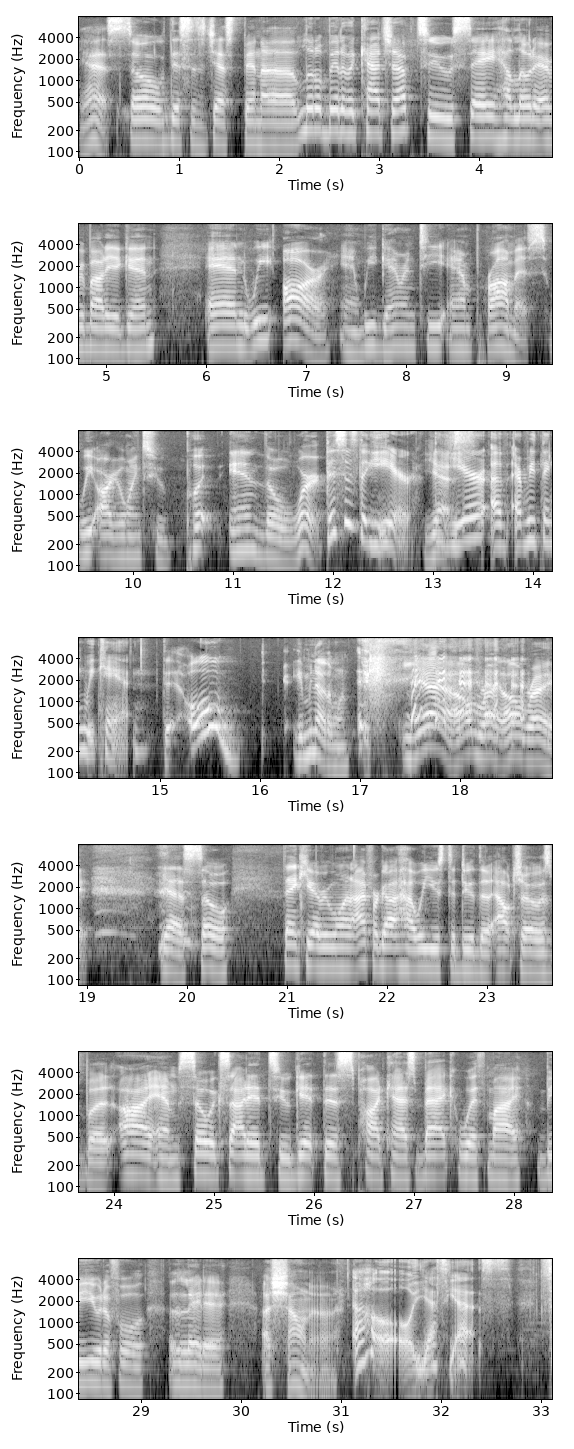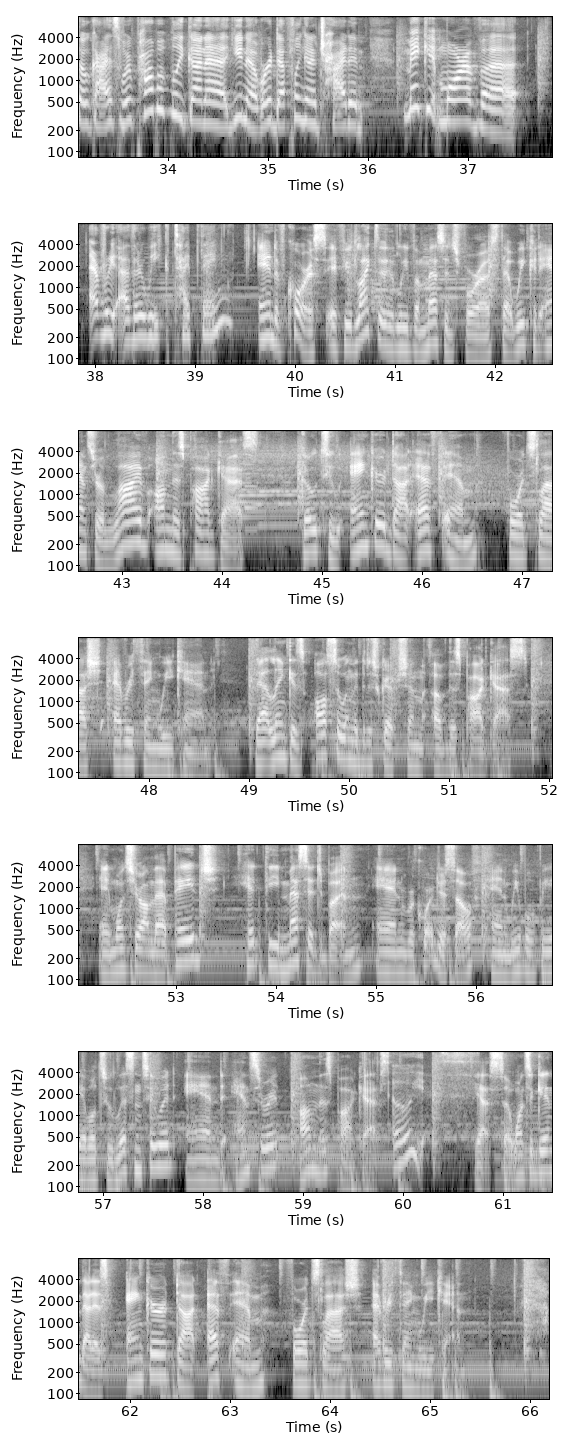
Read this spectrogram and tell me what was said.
Yes. So this has just been a little bit of a catch up to say hello to everybody again. And we are, and we guarantee and promise, we are going to put in the work. this is the year, Yes. the year of everything we can. The- oh, give me another one. yeah. All right. All right. Yes. So thank you, everyone. I forgot how we used to do the outros, but I am so excited to get this podcast back with my beautiful lady, Ashana. Oh, yes, yes. So guys, we're probably gonna, you know, we're definitely gonna try to make it more of a every other week type thing. And of course, if you'd like to leave a message for us that we could answer live on this podcast, go to anchor.fm forward slash everything we can. That link is also in the description of this podcast. And once you're on that page, hit the message button and record yourself, and we will be able to listen to it and answer it on this podcast. Oh yes. Yes, so once again, that is anchor.fm forward slash everything we can.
